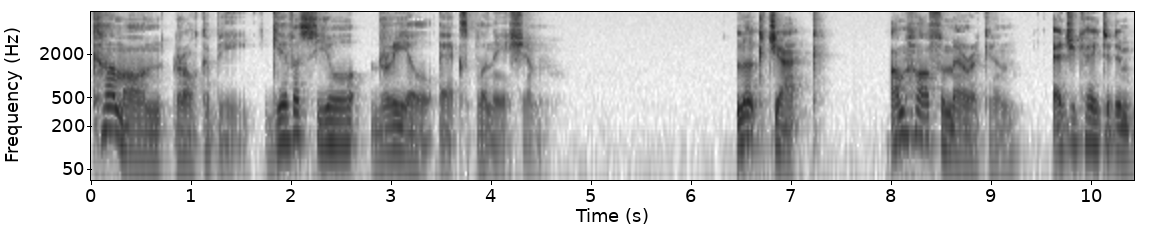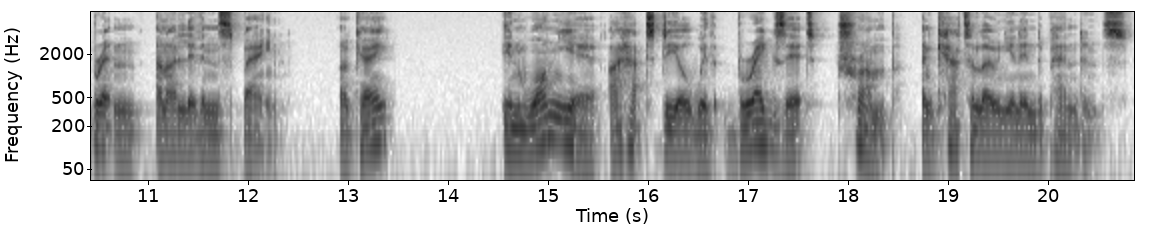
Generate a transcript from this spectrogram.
Come on, Rokeby, give us your real explanation. Look, Jack, I'm half American, educated in Britain, and I live in Spain. Okay? In one year, I had to deal with Brexit, Trump, and Catalonian independence.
